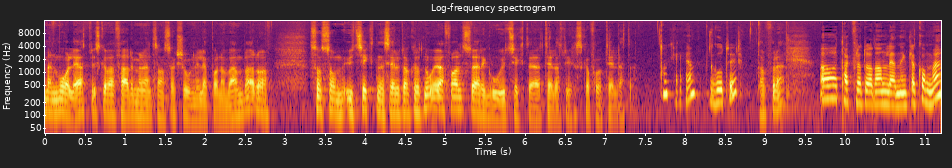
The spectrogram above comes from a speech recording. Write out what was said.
men målet er at vi skal være ferdig med den transaksjonen i løpet av november. og Sånn som utsiktene ser ut akkurat nå, i hvert fall, så er det gode utsikter til at vi skal få til dette. Ok, ja. God tur. Takk for det. Og takk for at du hadde anledning til å komme.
